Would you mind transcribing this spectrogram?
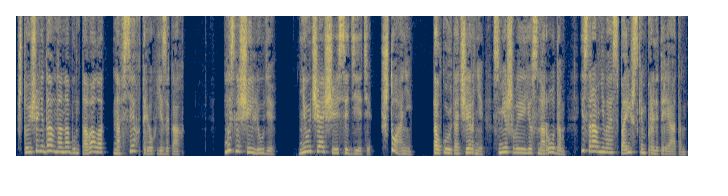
что еще недавно она бунтовала на всех трех языках. Мыслящие люди, неучащиеся дети, что они? Толкуют о черни, смешивая ее с народом и сравнивая с парижским пролетариатом.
